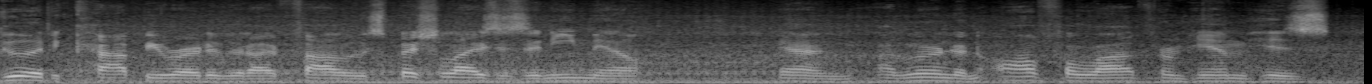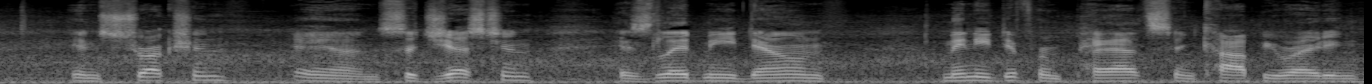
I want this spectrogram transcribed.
good copywriter that I follow specializes in email, and I learned an awful lot from him. His instruction and suggestion has led me down many different paths in copywriting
